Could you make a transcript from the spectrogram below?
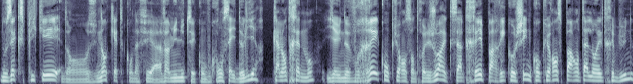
nous expliquait dans une enquête qu'on a fait à 20 minutes et qu'on vous conseille de lire qu'à l'entraînement, il y a une vraie concurrence entre les joueurs et que ça crée par ricochet une concurrence parentale dans les tribunes.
